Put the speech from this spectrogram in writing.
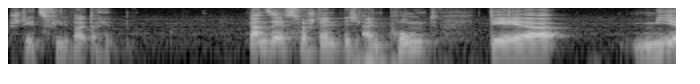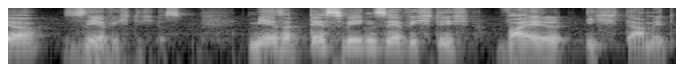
steht es viel weiter hinten. Dann selbstverständlich ein Punkt, der mir sehr wichtig ist. Mir ist er deswegen sehr wichtig, weil ich damit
